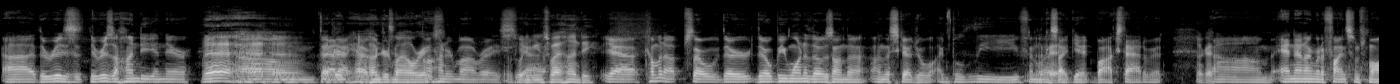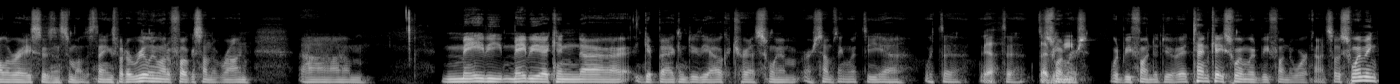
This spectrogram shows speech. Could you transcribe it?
Uh, there is there is a Hundy in there um, that I have a 100 mile race? A hundred mile race. That's what he means by Hundy. Yeah, coming up. So there there'll be one of those on the on the schedule, I believe, unless Okay. I get boxed out of it. Okay. Um, and then I'm going to find some smaller races and some other things, but I really want to focus on the run. Um, maybe maybe I can uh, get back and do the Alcatraz swim or something with the uh, with the Yeah, with the, the that'd be swimmers. Would be fun to do. A 10k swim would be fun to work on. So swimming,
